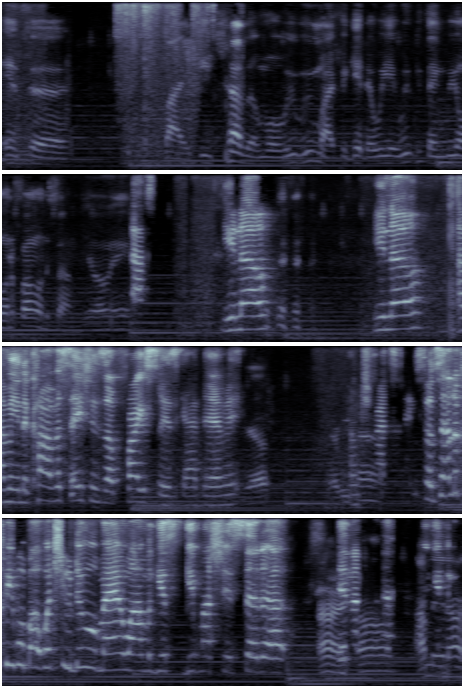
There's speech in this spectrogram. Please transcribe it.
into like each other more. We, we might forget that we we think we on the phone or something. You know what I mean? Ah, you know, you know. I mean, the conversations are priceless. Goddamn it. Yep. Every I'm time. trying to say. So tell the people about what you do, man. While I'm gonna get get my shit set up. All right. Um, I mean, I,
